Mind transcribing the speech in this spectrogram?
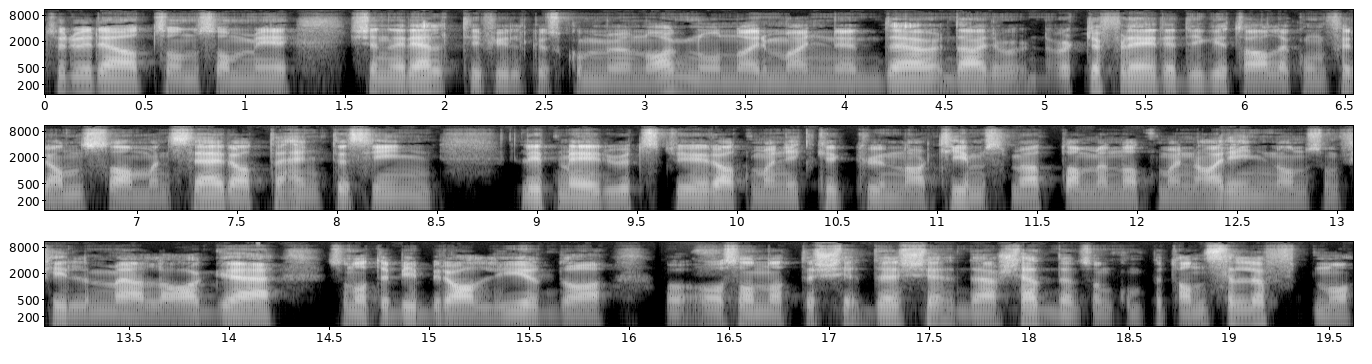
tror jeg at sånn som i, generelt i fylkeskommunen òg nå, når man det, har blitt flere digitale konferanser, man ser at det hentes inn litt mer utstyr, at man ikke kun har Teams-møter, men at man har inn noen som filmer, lager sånn at det blir bra lyd. og, og, og sånn at det, det, det, har skjedd en sånn kompetanseløft nå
